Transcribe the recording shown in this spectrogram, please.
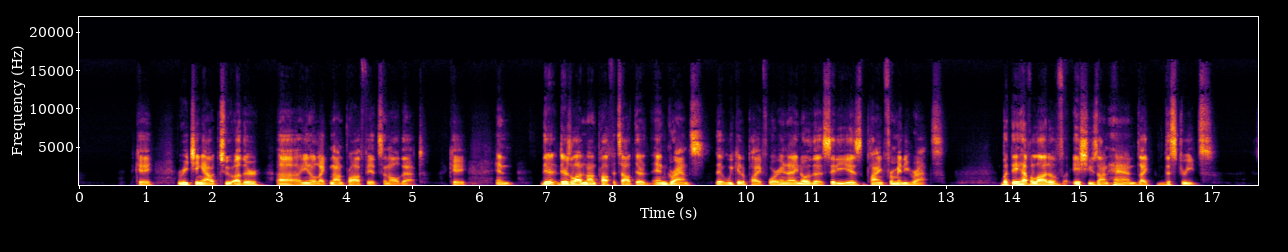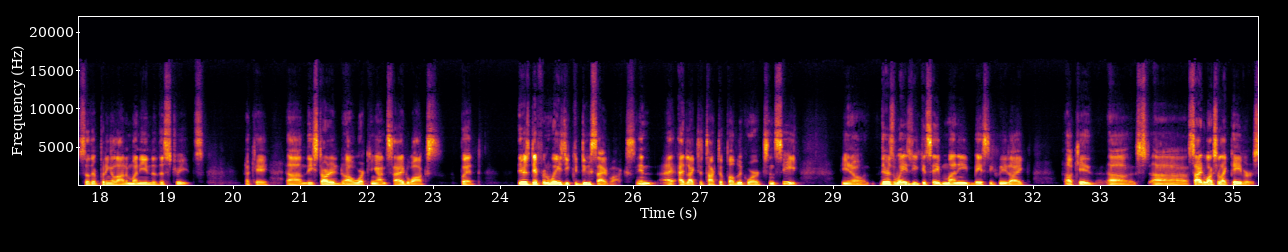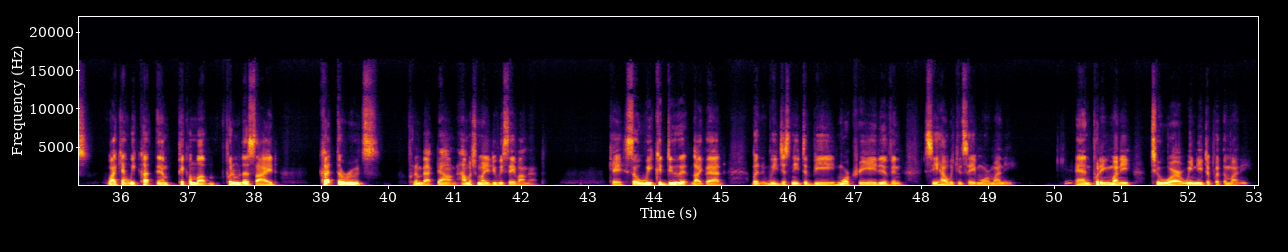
Okay, reaching out to other uh, you know like nonprofits and all that. Okay, and there, there's a lot of nonprofits out there and grants that we could apply for, and I know the city is applying for many grants, but they have a lot of issues on hand, like the streets. So they're putting a lot of money into the streets. Okay, um, they started uh, working on sidewalks, but there's different ways you could do sidewalks, and I, I'd like to talk to Public Works and see. You know, there's ways you could save money. Basically, like okay, uh, uh, sidewalks are like pavers. Why can't we cut them, pick them up, put them to the side, cut the roots, put them back down? How much money do we save on that? Okay, so we could do it like that, but we just need to be more creative and see how we can save more money and putting money to where we need to put the money.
